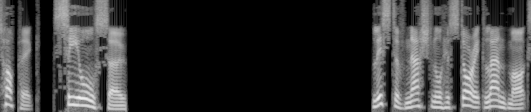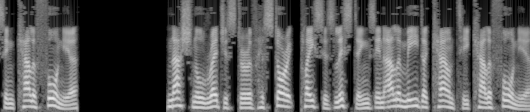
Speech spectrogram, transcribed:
Topic. See also List of National Historic Landmarks in California. National Register of Historic Places listings in Alameda County, California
